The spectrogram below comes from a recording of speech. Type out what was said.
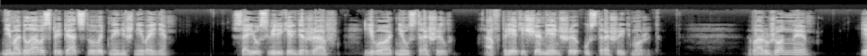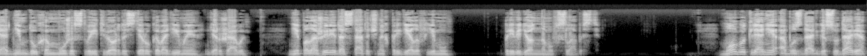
не могла воспрепятствовать нынешней войне. Союз великих держав его не устрашил а впредь еще меньше устрашить может. Вооруженные и одним духом мужества и твердости руководимые державы не положили достаточных пределов ему, приведенному в слабость. Могут ли они обуздать государя,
